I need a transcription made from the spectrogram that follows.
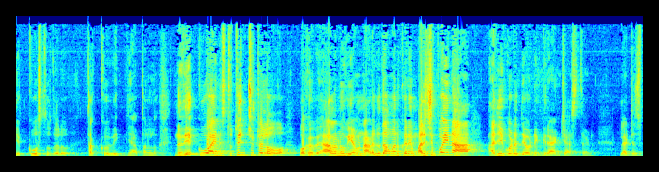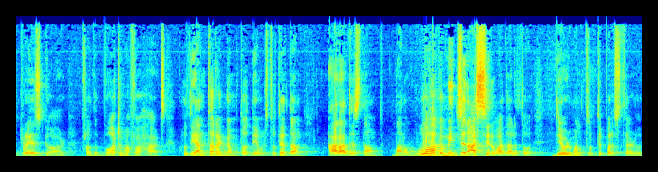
ఎక్కువ స్థుతులు తక్కువ విజ్ఞాపనలు. నువ్వు ఎక్కువ ఆయన స్థుతించుటలో ఒకవేళ నువ్వు ఏమైనా అడుగుదాం అనుకునే మర్చిపోయినా అది కూడా దేవుడిని గ్రాంట్ చేస్తాడు. Let us praise God from the bottom of a hearts హృదయంతరంగంతో దేవుని స్థుతిద్దాం ఆరాధిస్తాం. మన ఊహకు మించిన ఆశీర్వాదాలతో దేవుడు మనల్ని తృప్తిపరుస్తాడు.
